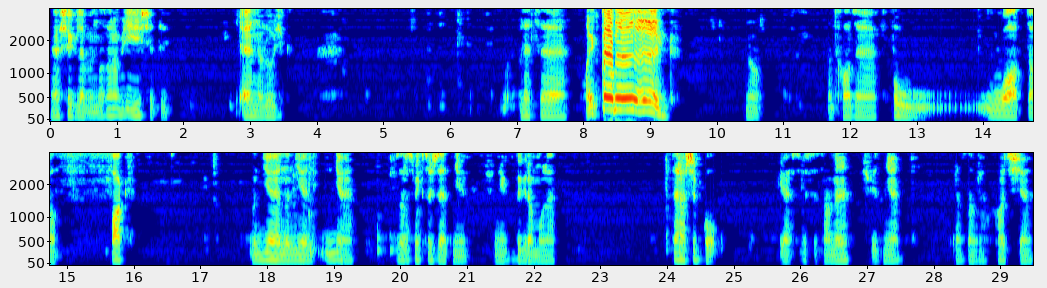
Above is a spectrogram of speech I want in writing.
Ja się glebę. No zarobiliście ty. Nie no, luzik. Lecę. I'm coming! No. Nadchodzę. Fu. What the fuck? No nie, no nie, nie. Zaraz mnie ktoś zetnie. Niech wygram, ale... Teraz szybko. Jest, wysysamy. Świetnie. Teraz dobra, chodźcie.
